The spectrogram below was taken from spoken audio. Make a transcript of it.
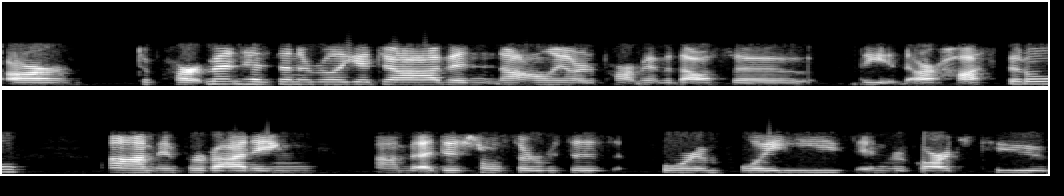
our department has done a really good job, and not only our department but also the our hospital um, in providing um, additional services for employees in regards to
